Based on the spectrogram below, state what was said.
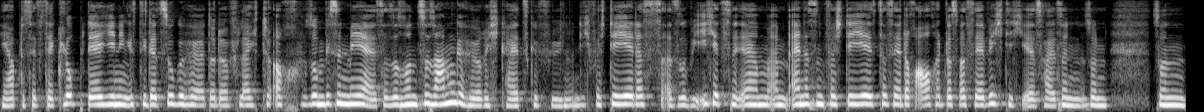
ja, ob das jetzt der Club derjenigen ist, die dazugehört oder vielleicht auch so ein bisschen mehr ist, also so ein Zusammengehörigkeitsgefühl. Und ich verstehe das, also wie ich jetzt ähm, Anderson verstehe, ist das ja doch auch etwas, was sehr wichtig ist, halt so ein, so ein, so ein,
